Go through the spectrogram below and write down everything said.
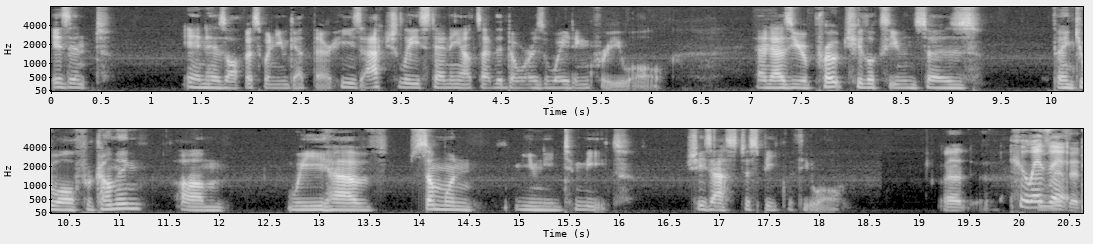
isn't in his office when you get there. He's actually standing outside the doors waiting for you all. And as you approach, he looks at you and says, Thank you all for coming. Um, we have someone you need to meet. She's asked to speak with you all. Well, Who is who it?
